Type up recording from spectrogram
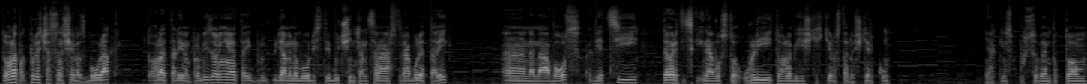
Tohle pak bude časem všechno zbourat. Tohle tady jenom provizorně, tady uděláme novou distribuční kancelář, která bude tady eh, na návoz věcí, teoreticky i návoz toho uhlí, tohle bych ještě chtěl dostat do štěrku. Nějakým způsobem potom.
